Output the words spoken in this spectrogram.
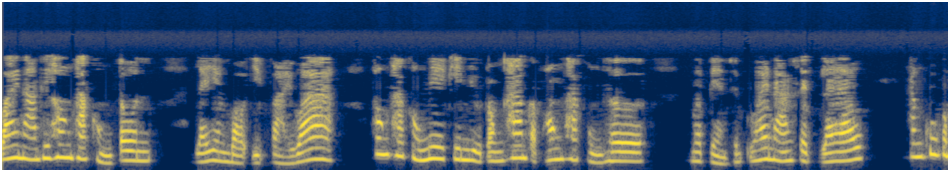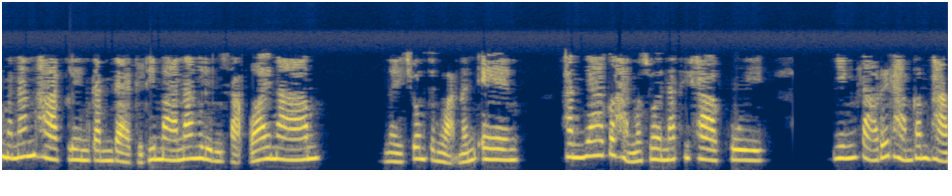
ว่ายน้ำที่ห้องพักของตน และยังบอกอีกฝ่ายว่า ห้องพักของเมคินอยู่ตรงข้ามกับห้องพักของเธอ เมื่อเปลี่ยนชุดว่ายน้ำเสร็จแล้ว ทั้งคู่ก็มานั่งทาครีมกันแดดอยู่ที่มานั่งริมสระว่ายน้ำในช่วงจังหวะนั้นเองธัญญาก็หันมาชวนนัทธิชาคุย หญิงสาวได้ถามคำถาม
